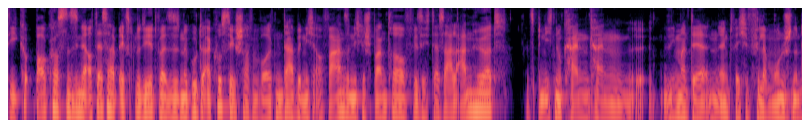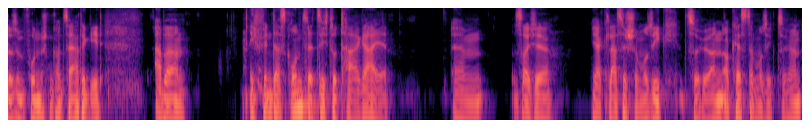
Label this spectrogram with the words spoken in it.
die Baukosten sind ja auch deshalb explodiert, weil sie so eine gute Akustik schaffen wollten. Da bin ich auch wahnsinnig gespannt drauf, wie sich der Saal anhört. Jetzt bin ich nur kein, kein, äh, niemand, der in irgendwelche philharmonischen oder symphonischen Konzerte geht. Aber ich finde das grundsätzlich total geil. Ähm, solche ja klassische Musik zu hören, Orchestermusik zu hören.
